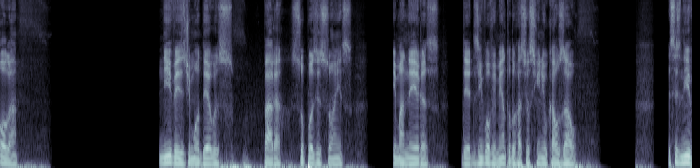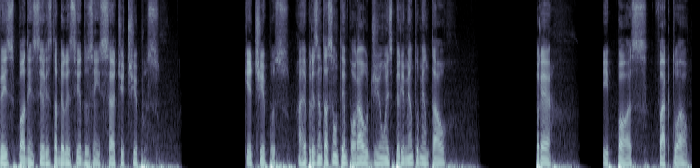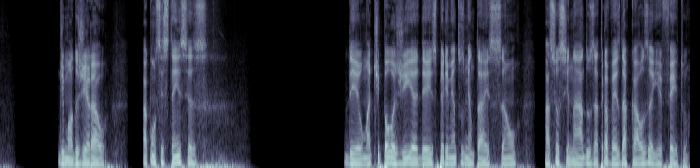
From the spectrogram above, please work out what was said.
Olá. Níveis de modelos para suposições e maneiras de desenvolvimento do raciocínio causal. Esses níveis podem ser estabelecidos em sete tipos. Que tipos? A representação temporal de um experimento mental pré e pós-factual. De modo geral, a consistências de uma tipologia de experimentos mentais são raciocinados através da causa e efeito,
